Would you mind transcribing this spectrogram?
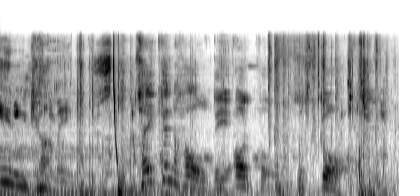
Incoming! Take and hold the oddball to score.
